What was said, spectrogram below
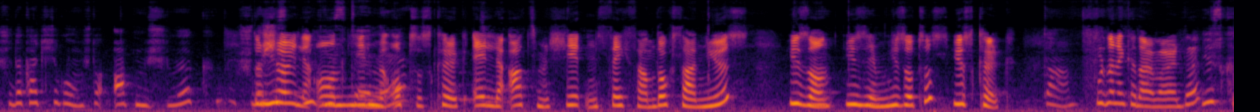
Şurada kaçlık olmuştu? 60'lık. Şurada Dur 100 şöyle 100 10, 20, TL. 30, 40, 50, 60, 70, 80, 90, 100, 110, 120, 130, 140. Tamam. Burada ne kadar vardı? 140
